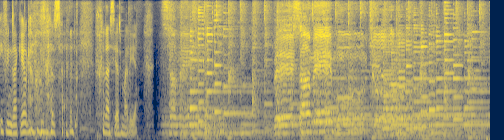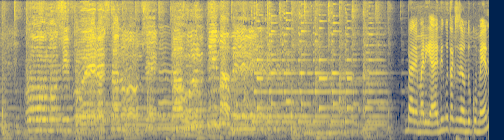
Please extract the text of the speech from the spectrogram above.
I fins aquí el que m'ha passat. Gràcies, Maria. Bésame, bésame mucho. Como si fuera esta noche la última vez. Vale, Maria, he tingut accés a un document,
